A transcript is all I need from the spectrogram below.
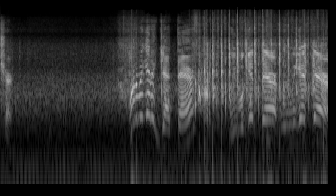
Sure. When are we gonna get there? We will get there when we get there.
